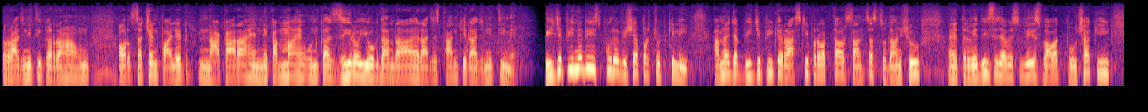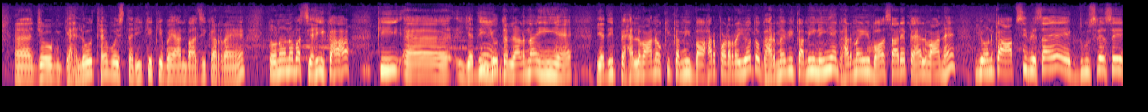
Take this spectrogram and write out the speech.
तो राजनीति कर रहा हूँ और सचिन पायलट नाकारा है, निकम्मा है, उनका ज़ीरो योगदान रहा है राजस्थान की राजनीति में। बीजेपी ने भी इस पूरे विषय पर चुटकी ली हमने जब बीजेपी के राष्ट्रीय प्रवक्ता और सांसद सुधांशु त्रिवेदी से जब इस इस बाबत पूछा कि जो गहलोत है वो इस तरीके की बयानबाजी कर रहे हैं तो उन्होंने बस यही कहा कि यदि हम्म। युद्ध लड़ना ही है यदि पहलवानों की कमी बाहर पड़ रही हो तो घर में भी कमी नहीं है घर में भी बहुत सारे पहलवान हैं ये उनका आपसी विषय है एक दूसरे से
